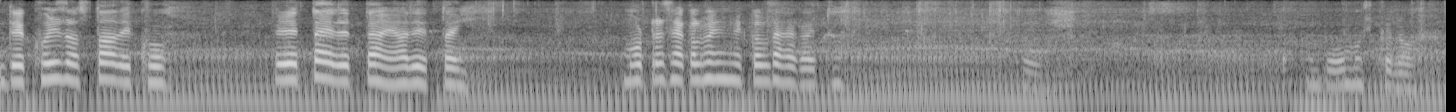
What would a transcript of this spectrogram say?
ਦੇਖੋ ਜੀ, ਰਸਤਾ ਦੇਖੋ। ਰੇਤਾ ਹੀ ਰੇਤਾ ਆ, ਰੇਤਾ ਹੀ। ਮੋਟਰਸਾਈਕਲ ਵੀ ਨਹੀਂ ਨਿਕਲਦਾ ਹੈਗਾ ਇੱਥੋਂ। ਤੇ ਬਹੁਤ ਮੁਸ਼ਕਲ ਆ।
